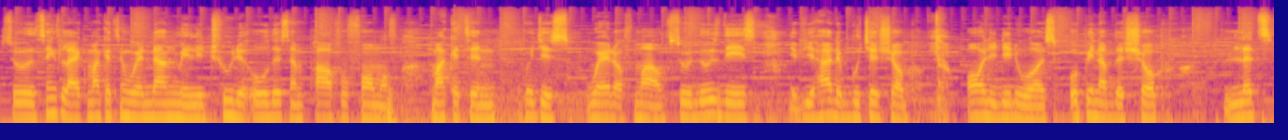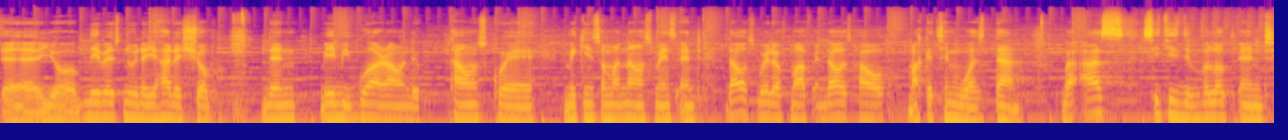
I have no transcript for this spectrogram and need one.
So things like marketing were done mainly through the oldest and powerful form of marketing, which is word of mouth. So those days, if you had a butcher shop, all you did was open up the shop let uh, your neighbors know that you had a shop then maybe go around the town square making some announcements and that was word of mouth and that was how marketing was done but as cities developed and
